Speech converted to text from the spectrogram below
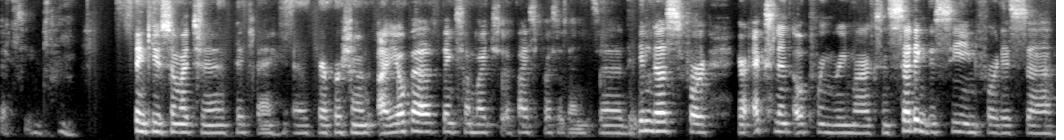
To you. Thank you so much, uh, Petra, uh, Chairperson EIOPA. Thanks so much, uh, Vice President uh, De Guindos, for your excellent opening remarks and setting the scene for this uh,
